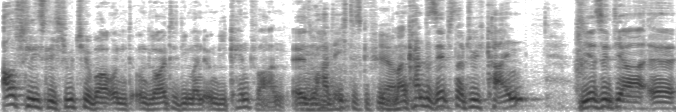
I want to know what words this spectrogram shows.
ausschließlich YouTuber und, und Leute, die man irgendwie kennt, waren. So hatte ich das Gefühl. Ja. Man kannte selbst natürlich keinen. Wir sind ja äh,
